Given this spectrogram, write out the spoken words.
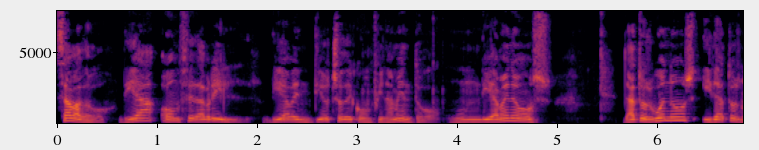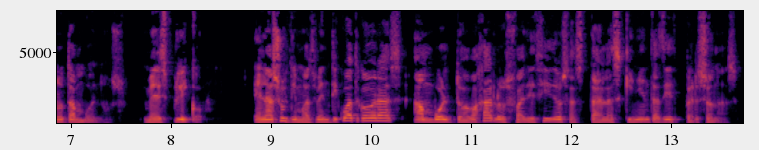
Sábado, día 11 de abril, día 28 de confinamiento, un día menos. Datos buenos y datos no tan buenos. Me explico. En las últimas 24 horas han vuelto a bajar los fallecidos hasta las 510 personas,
